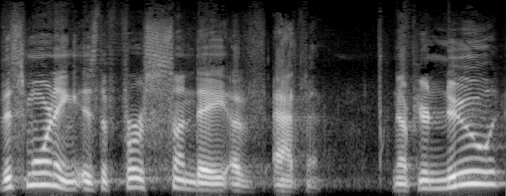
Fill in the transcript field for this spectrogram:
This morning is the first Sunday of Advent. Now, if you're new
